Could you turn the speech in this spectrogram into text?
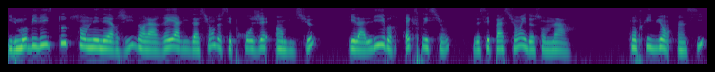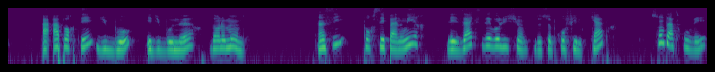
Il mobilise toute son énergie dans la réalisation de ses projets ambitieux et la libre expression de ses passions et de son art, contribuant ainsi à apporter du beau et du bonheur dans le monde. Ainsi, pour s'épanouir, les axes d'évolution de ce profil 4 sont à trouver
